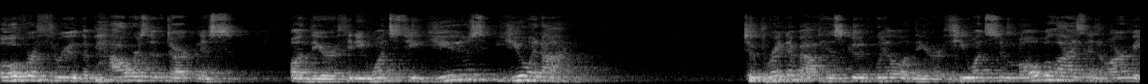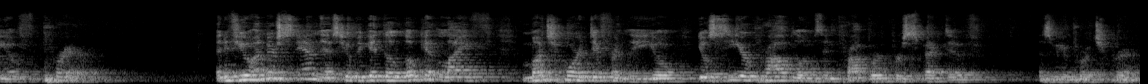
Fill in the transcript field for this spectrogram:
overthrew the powers of darkness on the earth, and He wants to use you and I to bring about His goodwill on the earth. He wants to mobilize an army of prayer. And if you understand this, you'll begin to look at life much more differently. You'll, you'll see your problems in proper perspective as we approach prayer.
